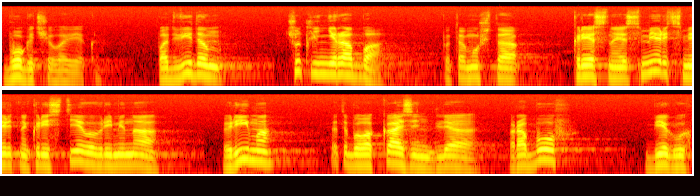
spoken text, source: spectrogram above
Бога-человека, под видом чуть ли не раба, потому что крестная смерть, смерть на кресте во времена Рима. Это была казнь для рабов, беглых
